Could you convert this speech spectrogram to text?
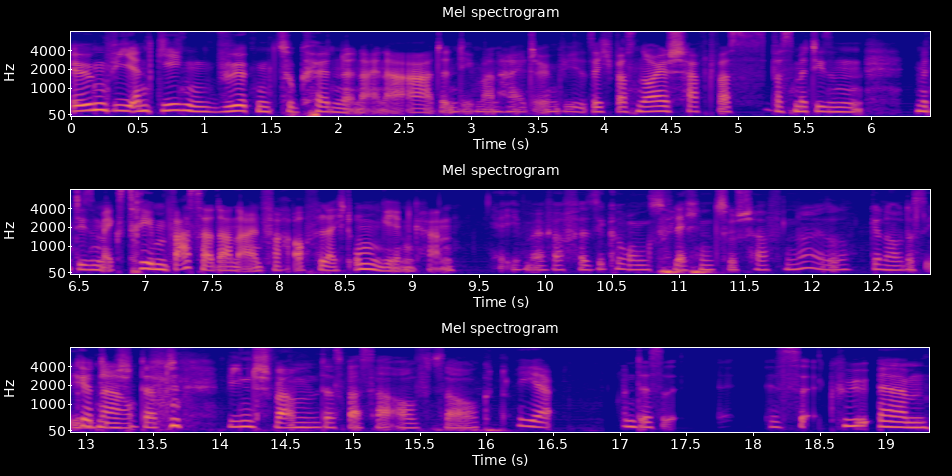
irgendwie entgegenwirken zu können in einer Art, indem man halt irgendwie sich was Neues schafft, was, was mit, diesen, mit diesem extremen Wasser dann einfach auch vielleicht umgehen kann. Eben einfach Versickerungsflächen zu schaffen. Ne? Also genau, dass eben genau. die Stadt wie ein Schwamm das Wasser aufsaugt. Ja. Und es, es, kühl, ähm,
